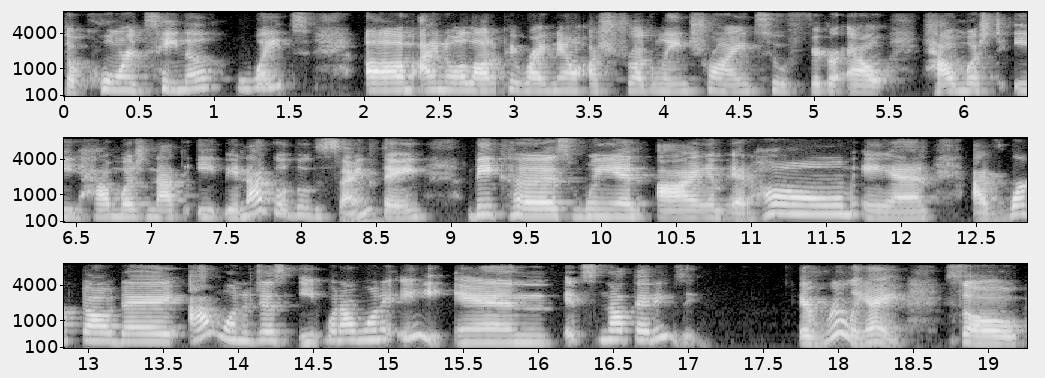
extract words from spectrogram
the quarantina weight. Um, I know a lot of people right now are struggling trying to figure out how much to eat, how much not to eat. And I go through the same thing because when I am at home and I've worked all day, I want to just eat what I want to eat. And it's not that easy. It really ain't. So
